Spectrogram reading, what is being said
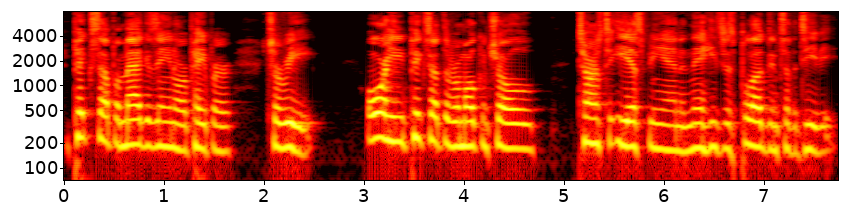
and picks up a magazine or a paper to read. Or he picks up the remote control, turns to ESPN, and then he's just plugged into the TV.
